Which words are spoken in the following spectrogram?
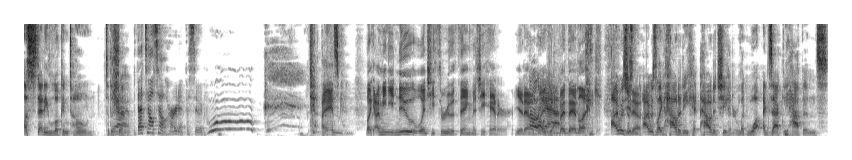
a steady look and tone to the yeah. show. But that Telltale Heart episode. Woo. And, like I mean, you knew when she threw the thing that she hit her, you know. Oh, but, yeah. but then like I was you just know, I was like, how did he hit how did she hit her? Like what exactly happens?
